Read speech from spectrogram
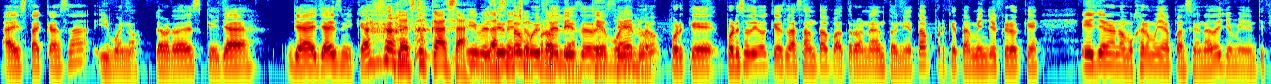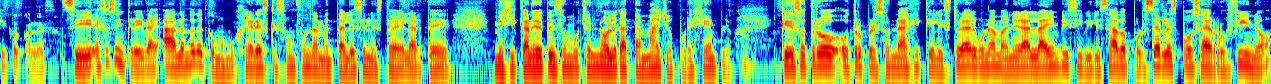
a esta casa y bueno, la verdad es que ya, ya, ya es mi casa. Ya es tu casa, Y me la siento muy propia. feliz de Qué decirlo, bueno. porque por eso digo que es la santa patrona Antonieta, porque también yo creo que ella era una mujer muy apasionada y yo me identifico con eso. Sí, eso es increíble. Hablando de como mujeres que son fundamentales en la historia del arte mexicano, yo pienso mucho en Olga Tamayo, por ejemplo, que es otro, otro personaje que la historia de alguna manera la ha invisibilizado por ser la esposa de Rufino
